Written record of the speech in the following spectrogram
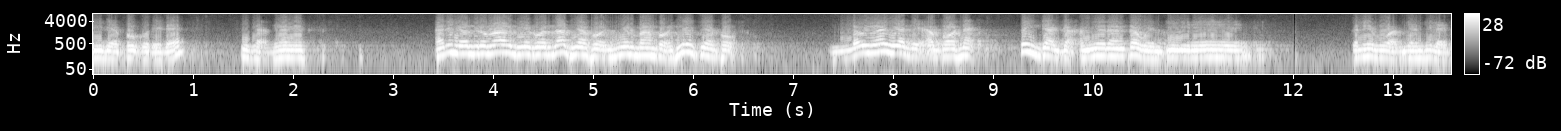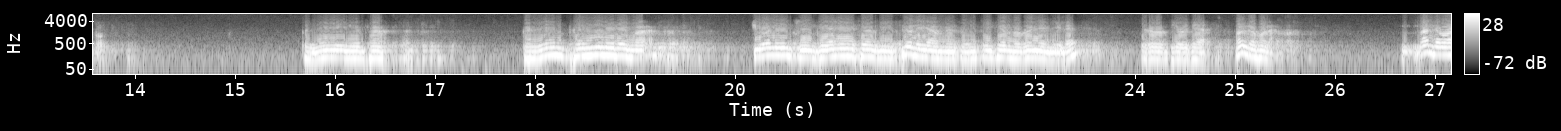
နေတဲ့ပုဂ္ဂိုလ်တွေလည်းရှိကြပြန်နေအဲ့ဒီလိုသူတော်ဘာတွေကိုတတ်ပြဖို့ညှဉ်းပန်းဖို့နှိမ့်ဆက်ဖို့လုံရရတဲ့အပေါ်၌စိတ်ဓာတ်ကအမြဲတမ်းတက်ဝင်ကြည့်နေတယ်ကလေးဘုရားပြန်ကြည့်လိုက်ပေါ့ကလေးလေးဖမ်း ကလေးဖင်းလေးတွေမှာကျွလေးချင်ကလေးဆိုပြီးပြည့်ရမယ်ဆိုရင်သိချင်မဘဲနဲ့နေလေဒီလိုပြောကြဟုတ်တယ်ဟုတ်လားမတ္တဝါ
